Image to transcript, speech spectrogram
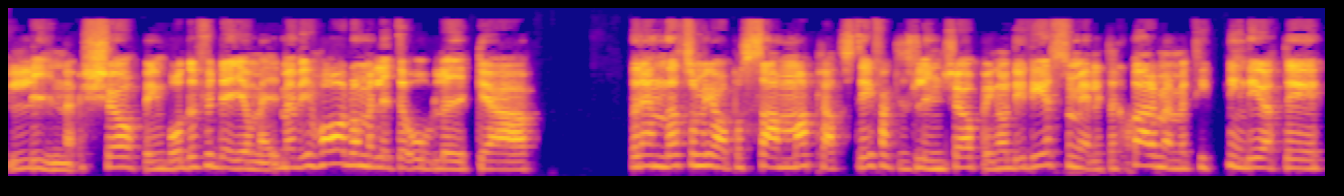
Linköping. Både för dig och mig. Men vi har dem med lite olika... Den enda som vi har på samma plats det är faktiskt Linköping. Och det är det som är lite charmen med tippning. Det är ju att det,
